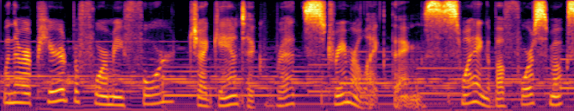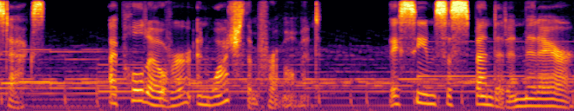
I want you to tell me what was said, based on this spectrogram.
when there appeared before me four gigantic red streamer like things swaying above four smokestacks. I pulled over and watched them for a moment. They seemed suspended in midair.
